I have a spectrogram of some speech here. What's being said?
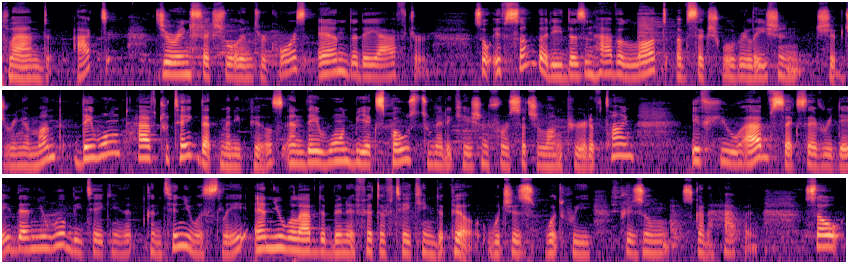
planned act, during sexual intercourse, and the day after. So if somebody doesn't have a lot of sexual relationship during a month, they won't have to take that many pills and they won't be exposed to medication for such a long period of time if you have sex every day, then you will be taking it continuously and you will have the benefit of taking the pill, which is what we presume is going to happen. So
